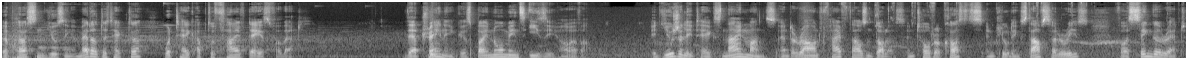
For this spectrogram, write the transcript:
A person using a metal detector would take up to 5 days for that. Their training is by no means easy, however. It usually takes 9 months and around $5,000 in total costs, including staff salaries, for a single rat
